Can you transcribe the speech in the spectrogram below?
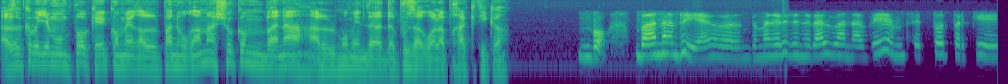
Ara que veiem un poc eh, com era el panorama, això com va anar al moment de, de posar-ho a la pràctica? Bon, va anar bé, eh? de manera general va anar bé, hem fet tot perquè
